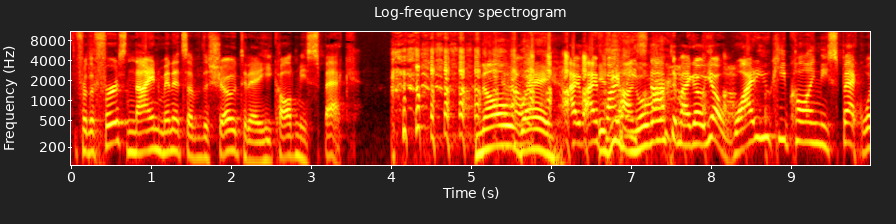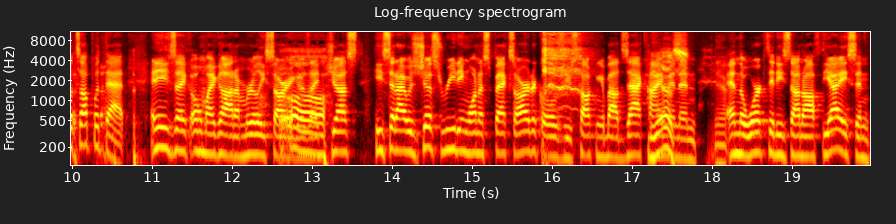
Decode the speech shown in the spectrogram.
for the first nine minutes of the show today, he called me Spec. No way. I, I Is he finally hungover? stopped him. I go, "Yo, why do you keep calling me Spec? What's up with that?" And he's like, "Oh my god, I'm really sorry." Because Oh. I just, he said, I was just reading one of Spec's articles. He was talking about Zach Hyman Yes. and Yeah. and the work that he's done off the ice, and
